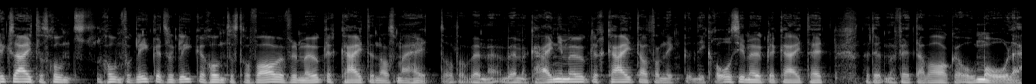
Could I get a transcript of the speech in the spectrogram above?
Wie gesagt, das kommt, kommt von Glicken zu Glicken, kommt es darauf an, wie viele Möglichkeiten das man hat. Oder wenn man, wenn man keine Möglichkeit hat oder nicht eine große Möglichkeit hat, dann tut man für den Wagen umholen.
